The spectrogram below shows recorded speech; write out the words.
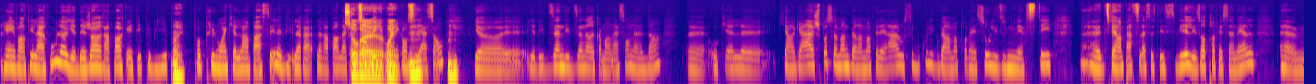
réinventer la roue. Là. Il y a déjà un rapport qui a été publié pas, plus loin que l'an passé, le, le ra- le rapport de la Sur, Commission euh, Vérité ouais. et Réconciliation. Mhm. Il, y a, euh, il y a des dizaines des dizaines de recommandations là-dedans euh, auxquelles, euh, qui engagent pas seulement le gouvernement fédéral, aussi beaucoup les gouvernements provinciaux, les universités, euh, différentes parties de la société civile, les autres professionnels. Euh,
